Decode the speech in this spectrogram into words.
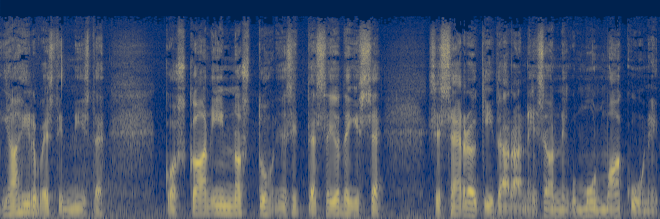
ihan hirveästi niistä koskaan innostu. Ja sitten tässä jotenkin se, se särökitara, niin se on niin kuin mun makuuni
